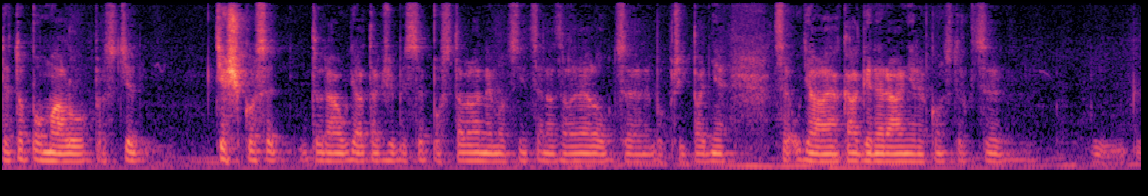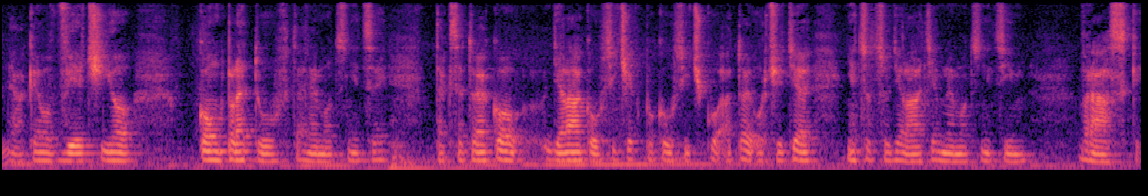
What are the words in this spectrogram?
jde to pomalu, prostě těžko se to dá udělat tak, že by se postavila nemocnice na zelené louce, nebo případně se udělala nějaká generální rekonstrukce nějakého většího kompletu v té nemocnici, tak se to jako dělá kousíček po kousíčku a to je určitě něco, co dělá těm nemocnicím vrázky.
